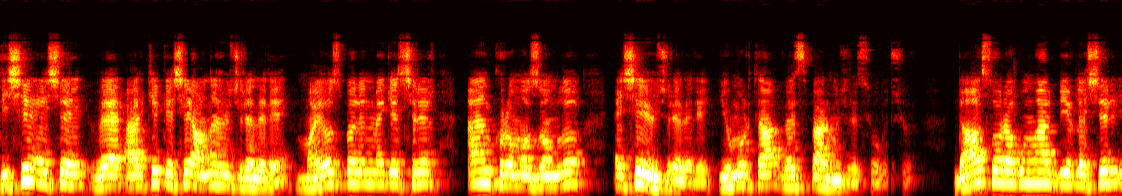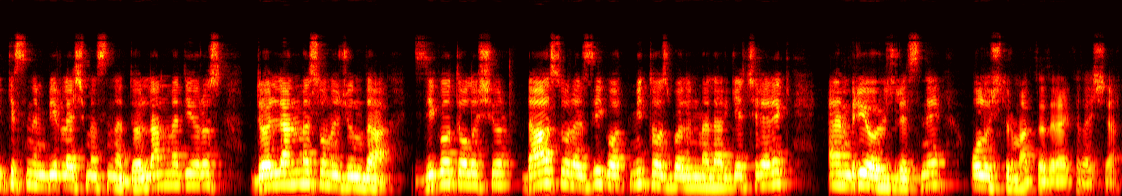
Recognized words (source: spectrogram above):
Dişi eşey ve erkek eşey ana hücreleri mayoz bölünme geçirir. En kromozomlu eşey hücreleri yumurta ve sperm hücresi oluşur. Daha sonra bunlar birleşir. İkisinin birleşmesine döllenme diyoruz. Döllenme sonucunda zigot oluşur. Daha sonra zigot mitoz bölünmeler geçirerek embriyo hücresini oluşturmaktadır arkadaşlar.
